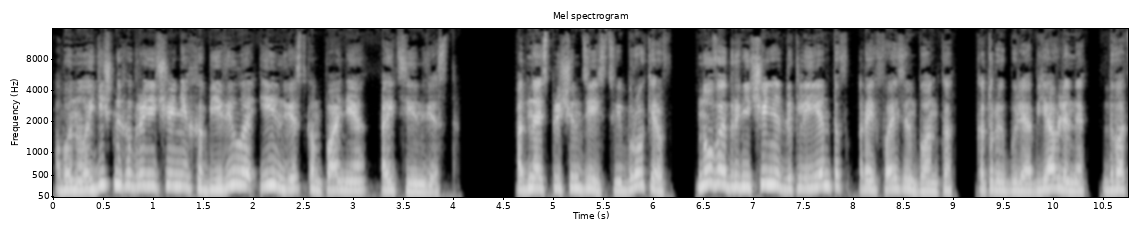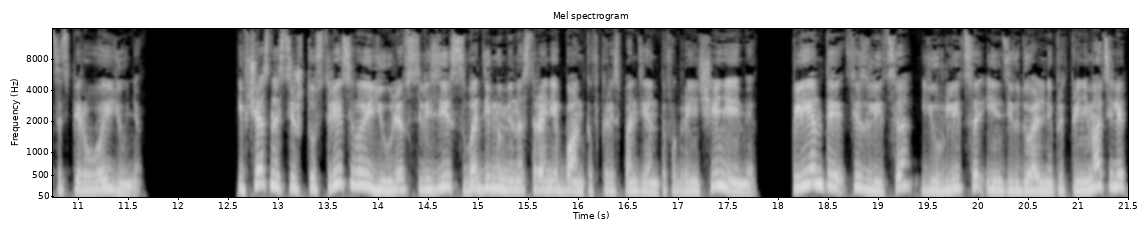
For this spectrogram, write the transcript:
Об аналогичных ограничениях объявила и инвесткомпания IT Invest. Одна из причин действий брокеров – новые ограничения для клиентов Райфайзенбанка, которые были объявлены 21 июня. И в частности, что с 3 июля в связи с вводимыми на стороне банков-корреспондентов ограничениями клиенты физлица, юрлица и индивидуальные предприниматели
